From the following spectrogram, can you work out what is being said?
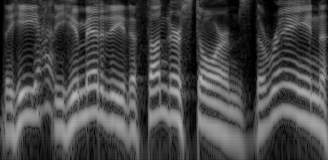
the heat, the humidity, the thunderstorms, the rain,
